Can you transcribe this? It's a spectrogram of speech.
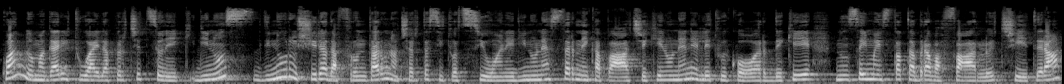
quando magari tu hai la percezione di non, di non, riuscire ad affrontare una certa situazione, di non esserne capace, che non è nelle tue corde, che non sei mai stata brava a farlo, eccetera,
